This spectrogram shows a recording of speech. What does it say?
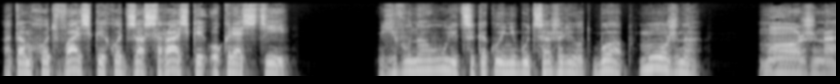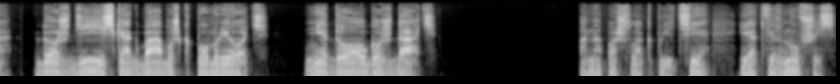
а там хоть Васькой, хоть засраськой окрясти. Его на улице какой-нибудь сожрет, баб, можно? Можно. Дождись, как бабушка помрет. Недолго ждать. Она пошла к плите и, отвернувшись,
